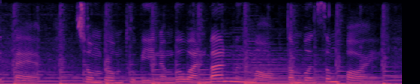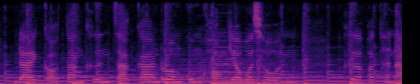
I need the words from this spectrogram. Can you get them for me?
2558 ชมรมทูบีนัมเบอร์วันบ้านเมืองหมอกตำบลส้มปล่อย ได้ก่อตั้งขึ้นจากการรวมกลุ่มของเยาวชน พื่อพัฒนา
